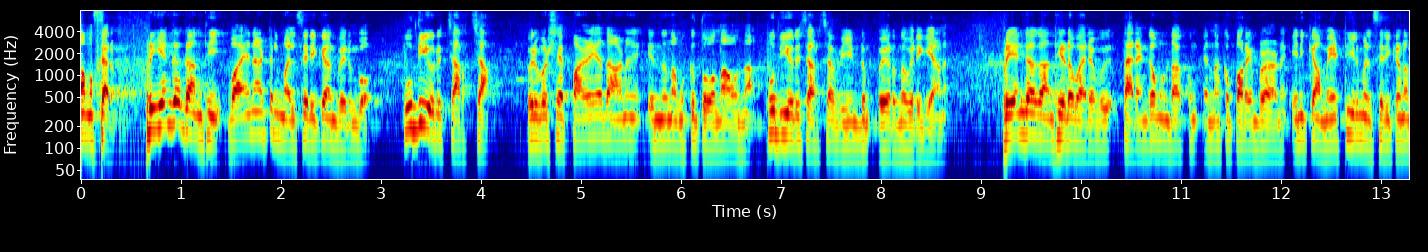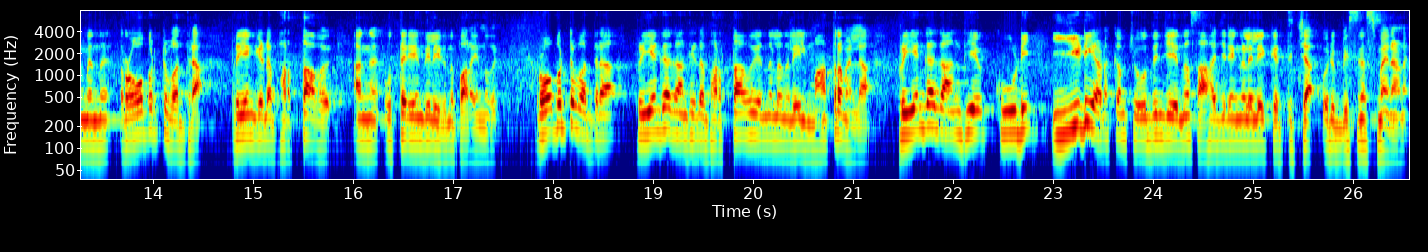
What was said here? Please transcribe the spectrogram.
നമസ്കാരം. പ്രിയങ്ക ഗാന്ധി വയനാട്ടിൽ മത്സരിക്കാൻ വരുമ്പോൾ പുതിയൊരു ചർച്ച ഒരുപക്ഷെ പഴയതാണ് എന്ന് നമുക്ക് തോന്നാവുന്ന പുതിയൊരു ചർച്ച വീണ്ടും ഉയർന്നു വരികയാണ്. പ്രിയങ്ക ഗാന്ധിയുടെ വരവ് തരംഗമുണ്ടാക്കും എന്നൊക്കെ പറയുമ്പോഴാണ് എനിക്ക് അമേഠിയിൽ മത്സരിക്കണമെന്ന് റോബർട്ട് വദ്ര പ്രിയങ്കയുടെ ഭർത്താവ് അങ്ങ് ഉത്തരേന്ത്യയിൽ ഇരുന്ന് പറയുന്നത്. റോബർട്ട് വദ്ര പ്രിയങ്ക ഗാന്ധിയുടെ ഭർത്താവ് എന്നുള്ള നിലയിൽ മാത്രമല്ല പ്രിയങ്ക ഗാന്ധിയെ കൂടി ഇ ഡി അടക്കം ചോദ്യം ചെയ്യുന്ന സാഹചര്യങ്ങളിലേക്ക് എത്തിച്ച ഒരു ബിസിനസ്മാനാണ്.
